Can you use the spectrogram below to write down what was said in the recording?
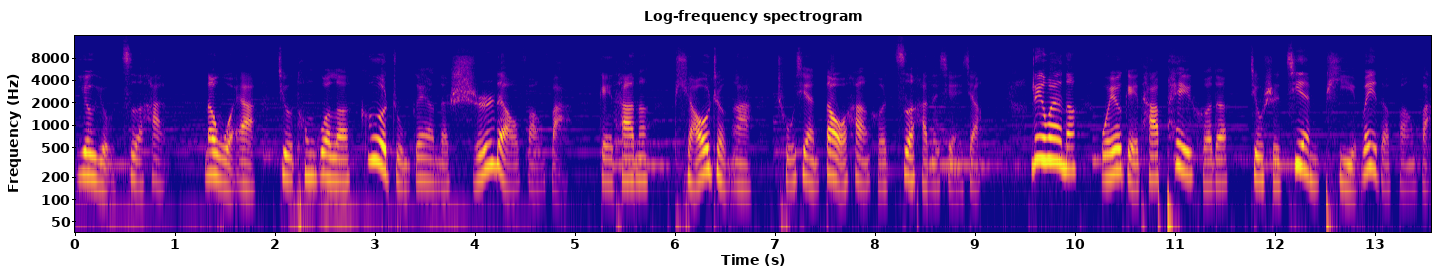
又有自汗。那我呀，就通过了各种各样的食疗方法，给他呢调整啊出现盗汗和自汗的现象。另外呢，我又给他配合的就是健脾胃的方法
